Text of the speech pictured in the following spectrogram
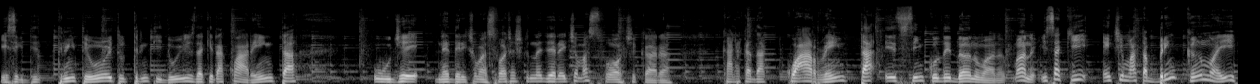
Esse aqui de 38, 32, daqui dá 40. O de Netherite é mais forte, acho que o Netherite é mais forte, cara. Caraca, dá 45 de dano, mano. Mano, isso aqui a gente mata brincando aí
